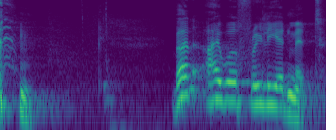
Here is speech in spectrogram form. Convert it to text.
but I will freely admit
